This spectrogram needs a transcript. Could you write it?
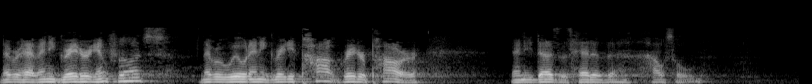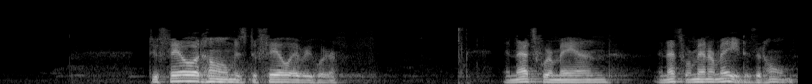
never have any greater influence, never wield any greater power than he does as head of the household. To fail at home is to fail everywhere. And that's where man, and that's where men are made, is at home.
